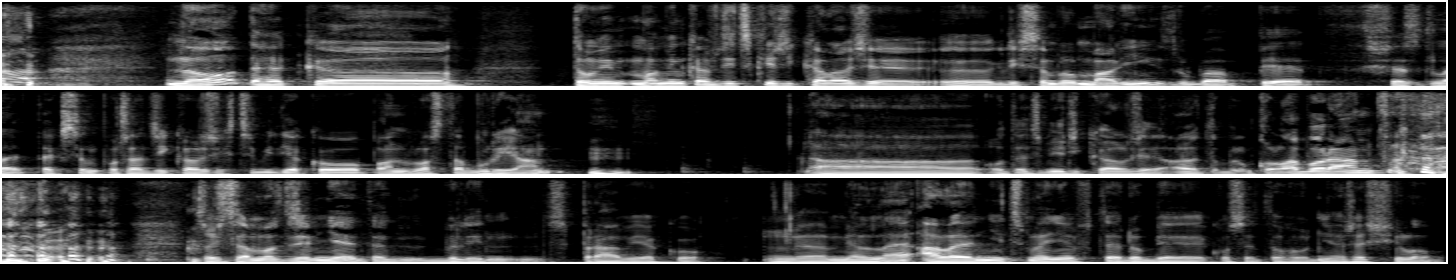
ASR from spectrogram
no, tak uh, to mi maminka vždycky říkala, že uh, když jsem byl malý, zhruba pět, šest let, tak jsem pořád říkal, že chci být jako pan Vlasta Burian. Mm-hmm. A otec mi říkal, že ale to byl kolaborant, což samozřejmě byly zprávy jako e, milné, ale nicméně v té době jako se to hodně řešilo.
